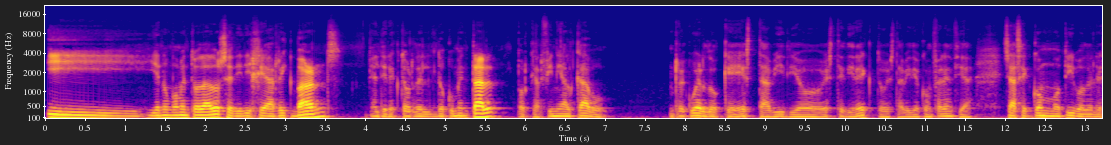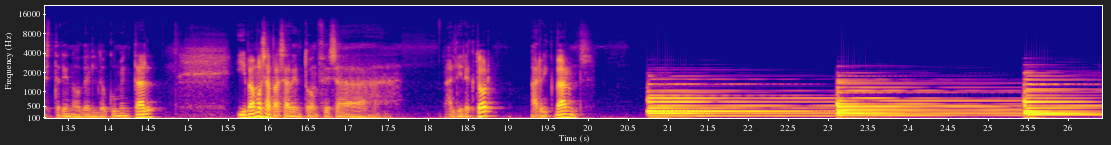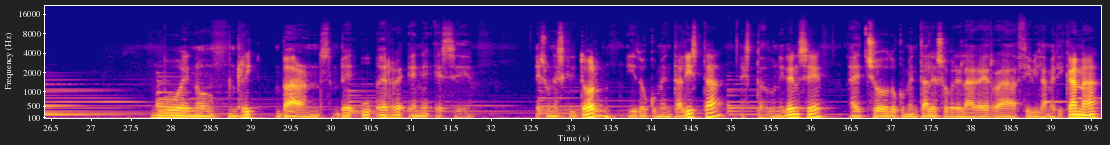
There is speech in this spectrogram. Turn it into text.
y, en un momento dado se dirige a Rick Barnes, el director del documental, porque al fin y al cabo recuerdo que esta video, este directo, esta videoconferencia se hace con motivo del estreno del documental. Y vamos a pasar entonces al director, a Rick Barnes. Rick Barnes, B-U-R-N-S. Es un escritor y documentalista estadounidense. Ha hecho documentales sobre la guerra civil americana,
